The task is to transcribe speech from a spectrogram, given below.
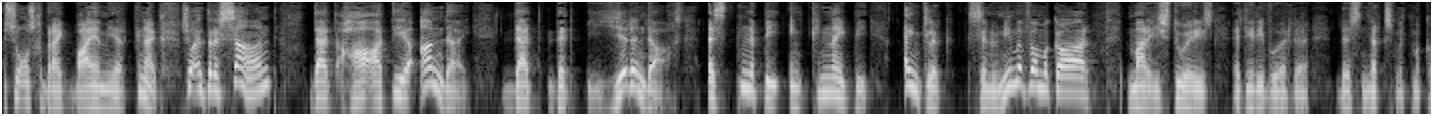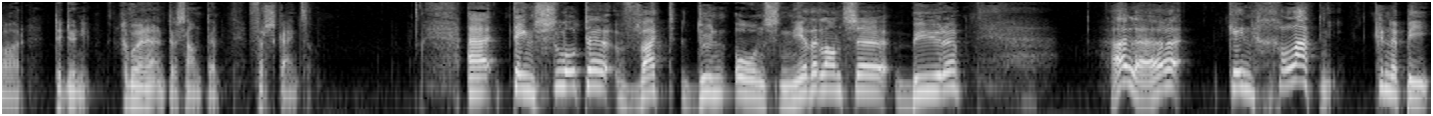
So ons gebruik baie meer knyp. So interessant dat HAT aandui dat dit hedendaags is knippie en knypie eintlik sinonieme van mekaar, maar histories het hierdie woorde dus niks met mekaar te doen nie. Gewone interessante verskynsel. Uh ten slotte wat doen ons Nederlandse bure? Hulle ken glad nie knippie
